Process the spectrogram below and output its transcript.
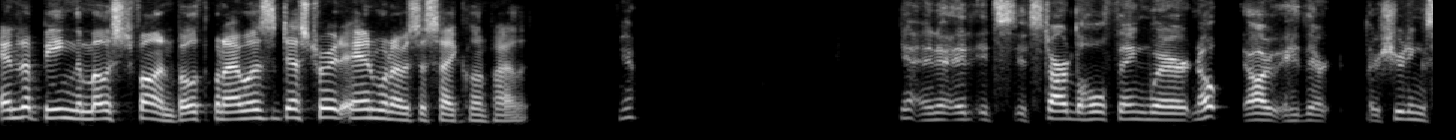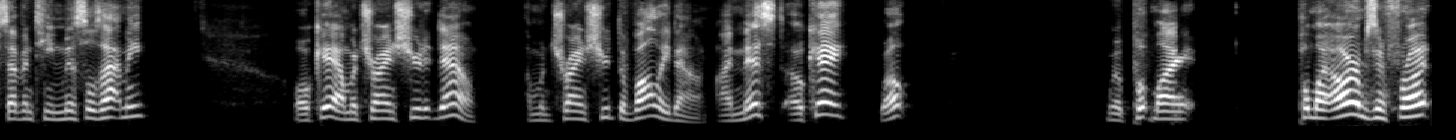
ended up being the most fun, both when I was a Destroid and when I was a Cyclone pilot. Yeah, Yeah, and it, it's it started the whole thing where nope, oh, they're they're shooting 17 missiles at me. Okay, I'm gonna try and shoot it down. I'm gonna try and shoot the volley down. I missed. Okay, well, I'm gonna put my put my arms in front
